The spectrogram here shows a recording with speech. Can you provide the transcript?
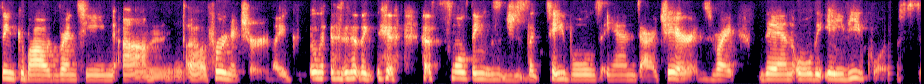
think about renting um, uh, furniture, like like small things, just like tables and uh, chairs, right? Then all the AV costs,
